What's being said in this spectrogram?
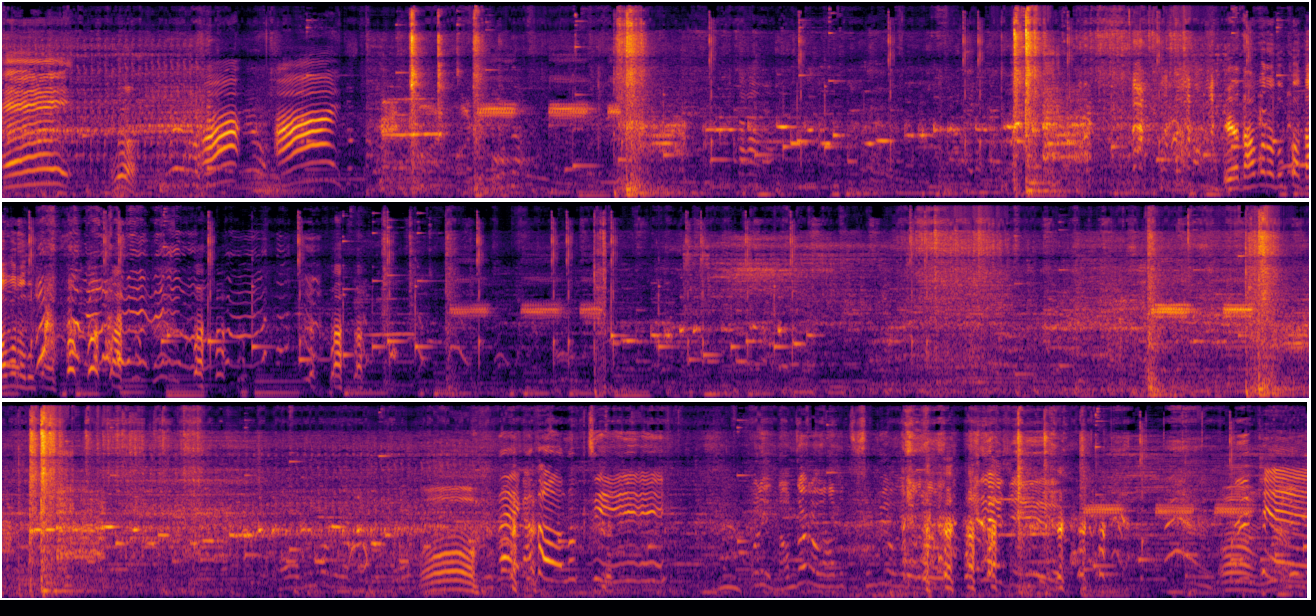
에이. 뭐야? 아. 잠깐만. 야 나보다 높아 나보다 높아 오 내가 더 높지. 아니 남자랑 하면 성규 형이랑 해야지 와. 이렇게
